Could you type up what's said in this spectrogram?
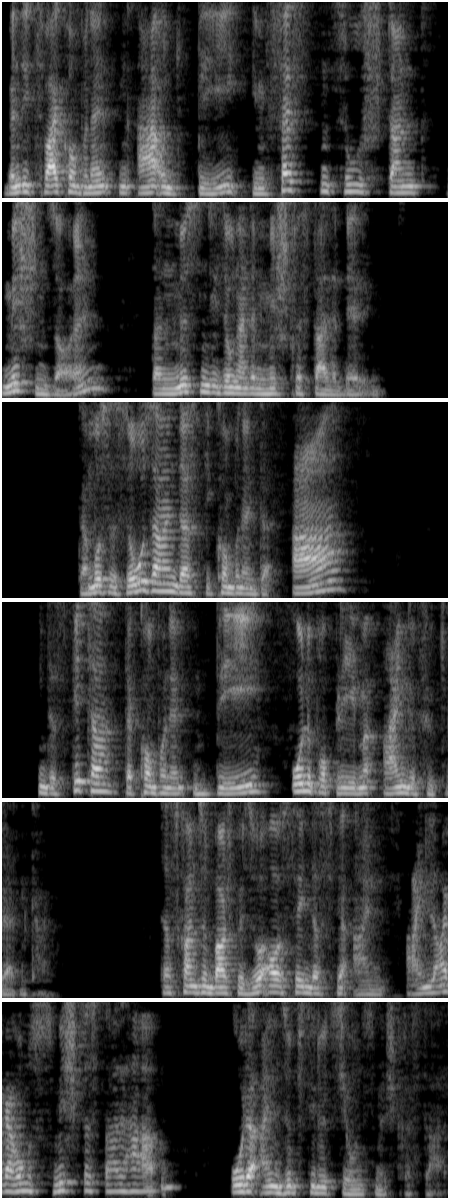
Wenn die zwei Komponenten A und B im festen Zustand mischen sollen, dann müssen sie sogenannte Mischkristalle bilden. Da muss es so sein, dass die Komponente A in das Gitter der Komponenten B ohne Probleme eingefügt werden kann. Das kann zum Beispiel so aussehen, dass wir einen Einlagerungsmischkristall haben oder einen Substitutionsmischkristall.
